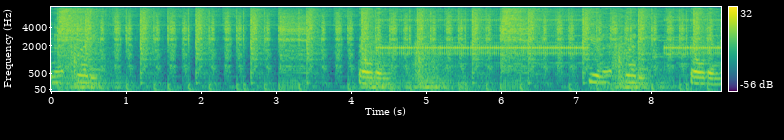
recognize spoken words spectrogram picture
Unit ready. Building. Unit ready. Building.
